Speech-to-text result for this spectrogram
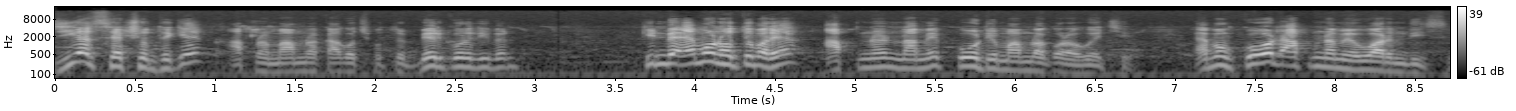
জিআর সেকশন থেকে আপনার মামলার কাগজপত্র বের করে দিবেন কিংবা এমন হতে পারে আপনার নামে কোর্টে মামলা করা হয়েছে এবং কোর্ট আপনার নামে ওয়ারেন্ট দিয়েছে।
